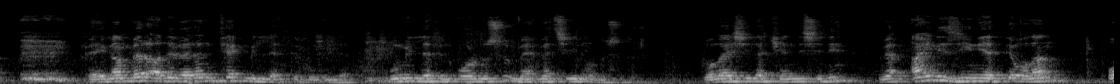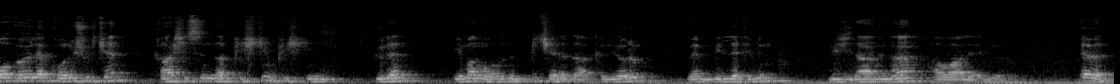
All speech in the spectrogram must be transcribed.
peygamber adı veren tek millettir bu millet. Bu milletin ordusu Mehmetçiğin ordusudur. Dolayısıyla kendisini ve aynı zihniyette olan o öyle konuşurken karşısında pişkin pişkin gülen İmamoğlu'nu bir kere daha kınıyorum ve milletimin vicdanına havale ediyorum. Evet,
